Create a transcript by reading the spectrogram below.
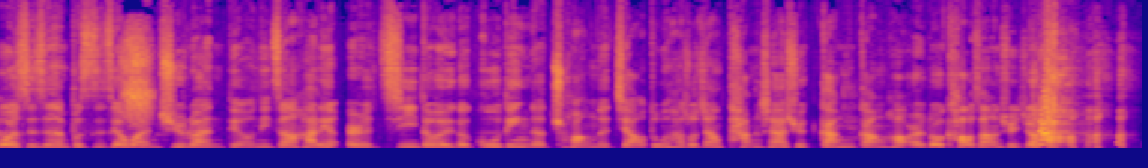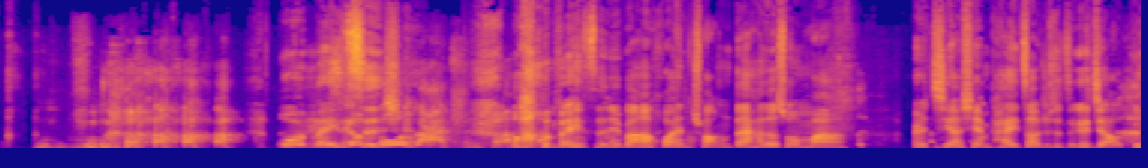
我儿子真的不止只有玩具乱丢，你知道他连耳机都有一个固定的床的角度，他说这样躺下去刚刚好，耳朵靠上去就好。我每次去，我每次去帮他换床单，他都说妈，耳机要先拍照，就是这个角度。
